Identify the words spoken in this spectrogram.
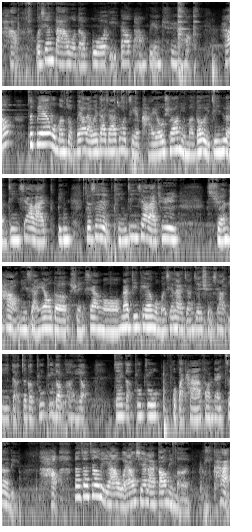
好，我先把我的钵移到旁边去哈。好。这边我们准备要来为大家做解牌哦，希望你们都已经冷静下来，并就是平静下来去选好你想要的选项哦。那今天我们先来讲解选项一的这个猪猪的朋友，这个猪猪，我把它放在这里。好，那在这里啊，我要先来帮你们看。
